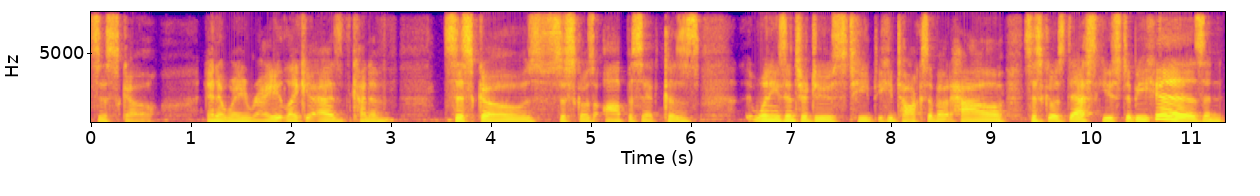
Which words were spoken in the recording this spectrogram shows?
Sisko in a way, right? Like as kind of Sisko's Cisco's opposite because when he's introduced, he he talks about how Sisko's desk used to be his, and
